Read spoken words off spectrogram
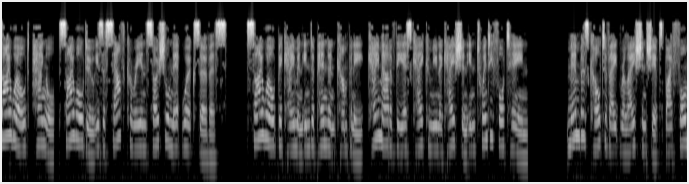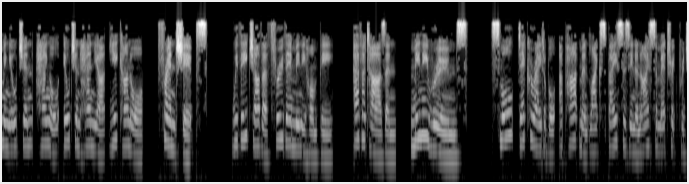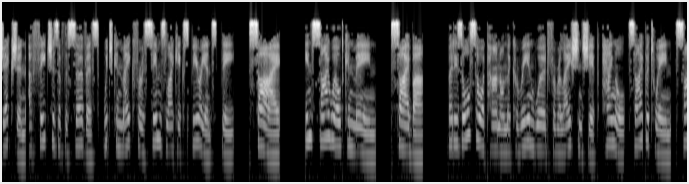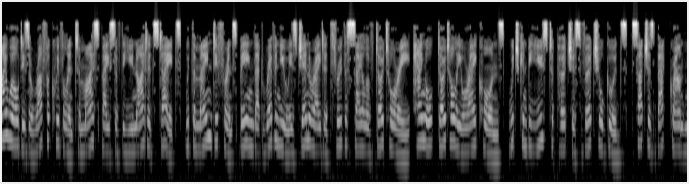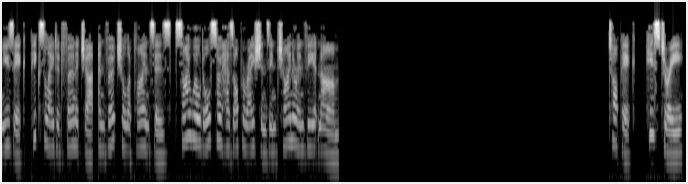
Cyworld Hangul, Cyworldu is a South Korean social network service. Cyworld became an independent company, came out of the SK Communication in 2014. Members cultivate relationships by forming ilchan Hangul, ilchan hanya, yikun or friendships with each other through their minihompi avatars and mini-rooms Small, decoratable, apartment-like spaces in an isometric projection are features of the service, which can make for a Sims-like experience. The Psy in Cyworld can mean cyber but is also a pun on the Korean word for relationship hangul, Psy between. Cyworld is a rough equivalent to MySpace of the United States, with the main difference being that revenue is generated through the sale of dotori hangul, dotoli or acorns, which can be used to purchase virtual goods, such as background music, pixelated furniture, and virtual appliances. Cyworld also has operations in China and Vietnam. Topic: History.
